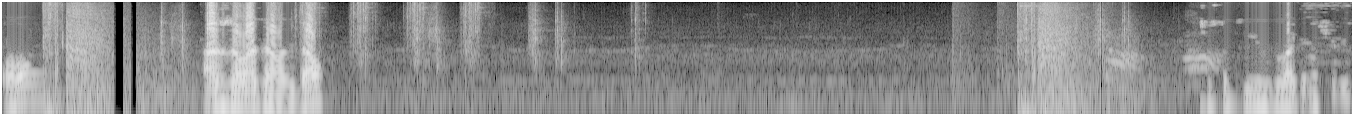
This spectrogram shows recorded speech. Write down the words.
О. Аж залагал, видал? Сейчас такие лаги начались.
